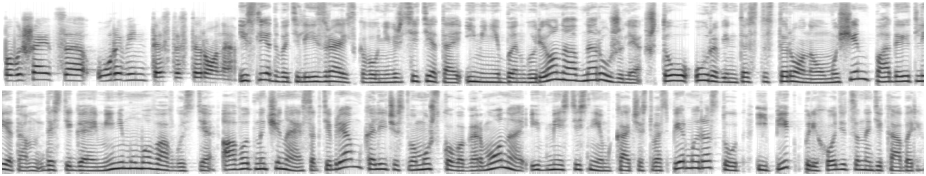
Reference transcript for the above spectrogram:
повышается уровень тестостерона. Исследователи Израильского университета имени Бен-Гуриона обнаружили, что уровень тестостерона у мужчин падает летом, достигая минимума в августе. А вот начиная с октября количество мужского гормона и вместе с ним качество спермы растут, и пик приходится на декабрь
